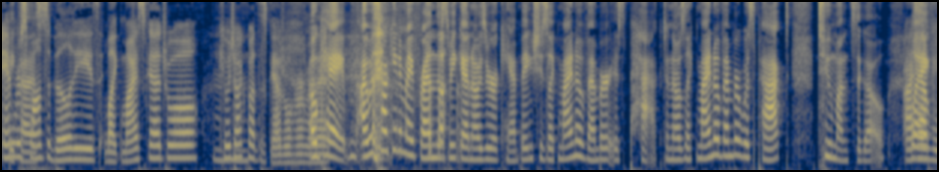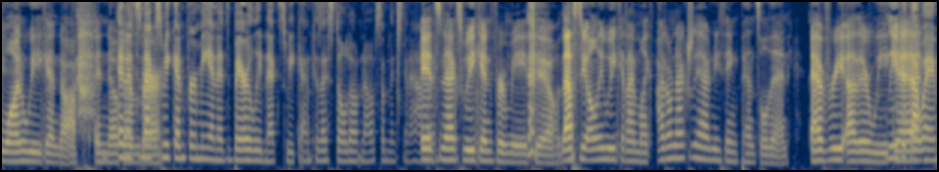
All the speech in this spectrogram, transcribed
And because- responsibilities, like my schedule. Can we talk mm-hmm. about the schedule for a minute? Okay, I was talking to my friend this weekend as we were camping. She's like, "My November is packed," and I was like, "My November was packed two months ago." I like, have one weekend off in November. and it's next weekend for me, and it's barely next weekend because I still don't know if something's gonna happen. It's next weekend for me too. That's the only weekend I'm like, I don't actually have anything penciled in. Every other weekend, leave it that way.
